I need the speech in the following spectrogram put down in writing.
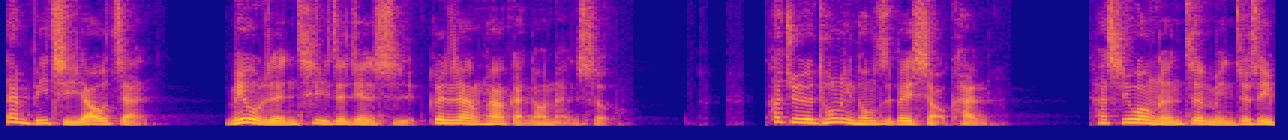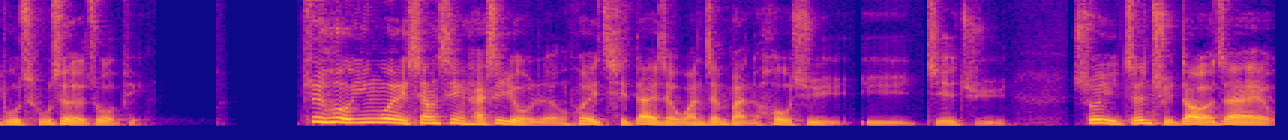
但比起腰斩，没有人气这件事更让他感到难受。他觉得通灵童子被小看了。他希望能证明这是一部出色的作品。最后，因为相信还是有人会期待着完整版的后续与结局，所以争取到了在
